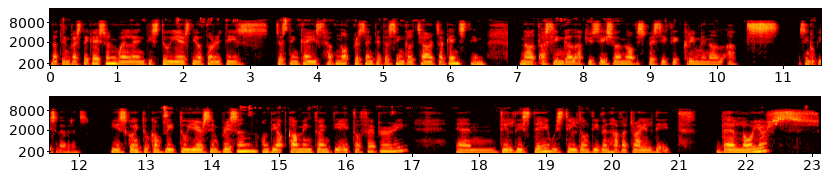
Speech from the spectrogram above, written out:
That investigation, well, in these two years, the authorities, just in case, have not presented a single charge against him, not a single accusation of specific criminal acts, a single piece of evidence. He is going to complete two years in prison on the upcoming 28th of February. And till this day, we still don't even have a trial date. The lawyers,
